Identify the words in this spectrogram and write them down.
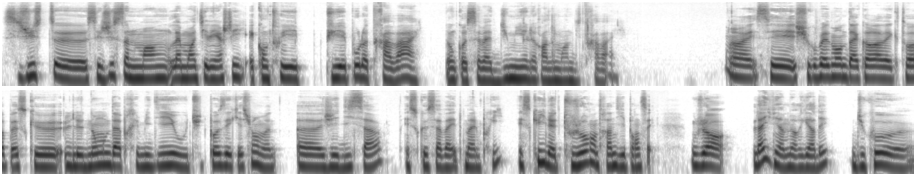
c'est juste, euh, c'est juste seulement la moitié d'énergie est contribuée pour le travail. Donc, ça va diminuer le rendement du travail. Ouais, c'est, je suis complètement d'accord avec toi parce que le nombre d'après-midi où tu te poses des questions en mode euh, j'ai dit ça, est-ce que ça va être mal pris? Est-ce qu'il est toujours en train d'y penser? Ou genre là, il vient de me regarder. Du coup, euh,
